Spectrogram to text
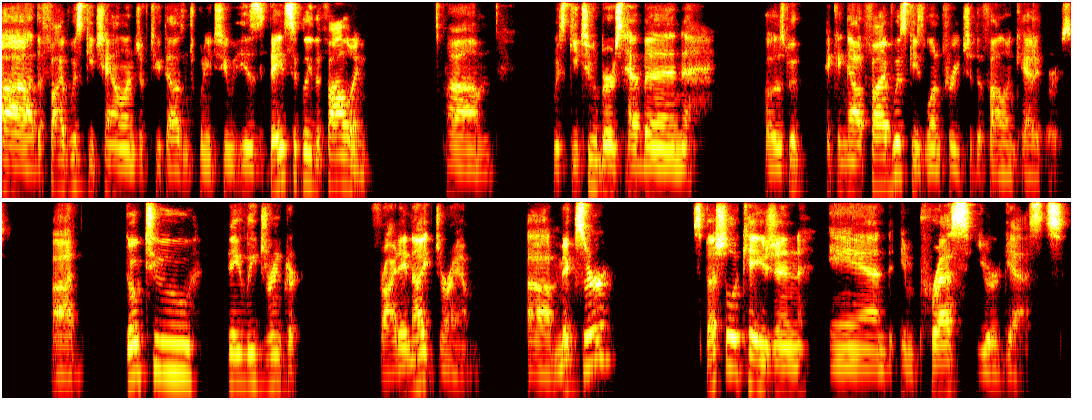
uh, the Five Whiskey Challenge of 2022 is basically the following. Um, Whiskey tubers have been posed with picking out five whiskeys, one for each of the following categories. Uh, go to daily drinker, Friday night dram, uh, mixer, special occasion, and impress your guests.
